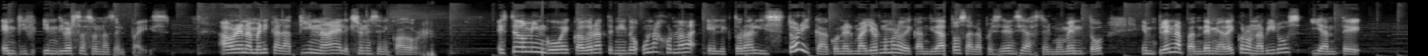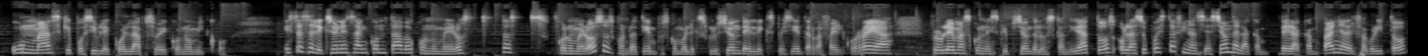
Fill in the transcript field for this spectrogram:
en, diversas zonas del país. Ahora en América Latina, elecciones en Ecuador. Este domingo, Ecuador ha tenido una jornada electoral histórica con el mayor número de candidatos a la presidencia hasta el momento, en plena pandemia de coronavirus y ante un más que posible colapso económico. Estas elecciones han contado con, con numerosos contratiempos como la exclusión del expresidente Rafael Correa, problemas con la inscripción de los candidatos o la supuesta financiación de la, de la campaña del favorito,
